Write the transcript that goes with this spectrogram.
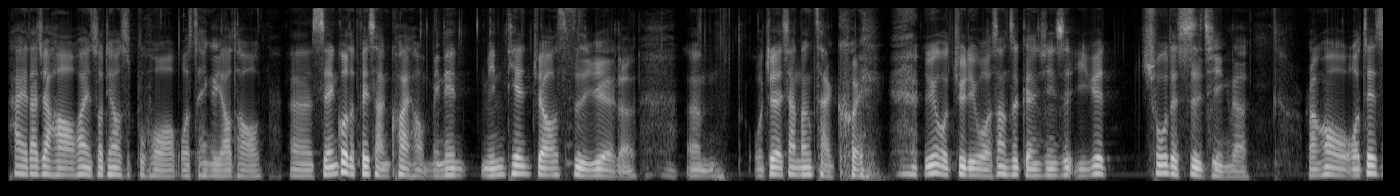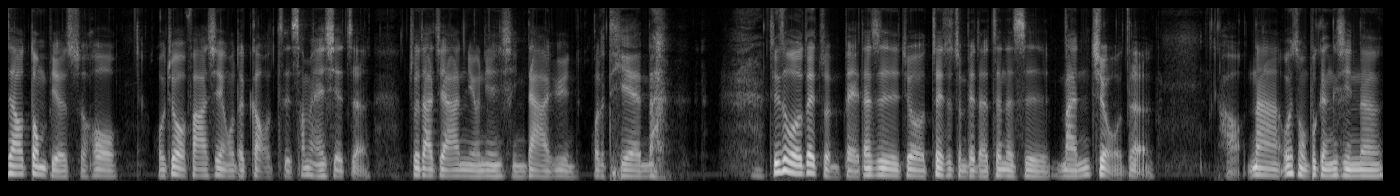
嗨，大家好，欢迎收听《要死不活》，我是那个摇头。呃，时间过得非常快哈，明天明天就要四月了。嗯，我觉得相当惭愧，因为我距离我上次更新是一月初的事情了。然后我这次要动笔的时候，我就有发现我的稿子上面还写着“祝大家牛年行大运”。我的天呐！其实我都在准备，但是就这次准备的真的是蛮久的。好，那为什么不更新呢？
